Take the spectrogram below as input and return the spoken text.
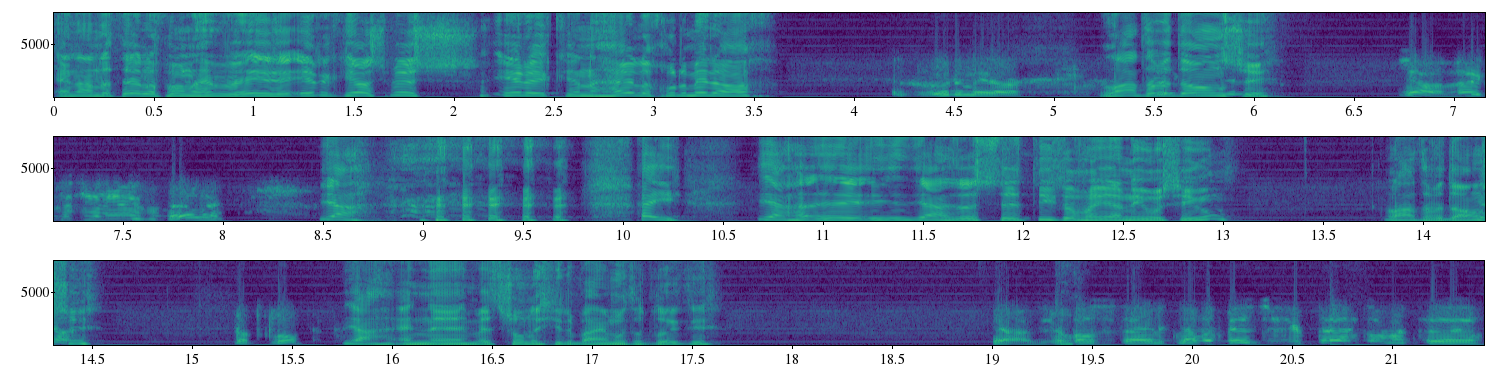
En aan de telefoon hebben we Erik Jaspers. Erik, een hele goede middag. Goedemiddag. Laten we dansen. Ja, leuk dat jullie even bellen. Ja. hey, ja, eh, ja, dat is de titel van jouw nieuwe single. Laten we dansen. Ja, Dat klopt. en eh, met zonnetje erbij moet het lukken. Ja, dus was het eigenlijk wel een beetje gepland om het,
